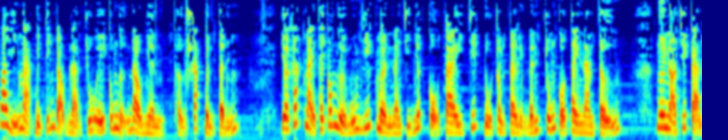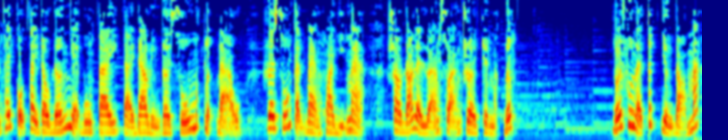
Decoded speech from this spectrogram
Hoa dĩ mạc bị tiếng động làm chú ý cũng ngẩng đầu nhìn, thần sắc bình tĩnh. Giờ khắc này thấy có người muốn giết mình, nàng chỉ nhấc cổ tay, chiếc đũa trong tay liền đánh trúng cổ tay nam tử. Người nọ chỉ cảm thấy cổ tay đau đớn nhẹ buông tay, đại đao liền rơi xuống mất lực đạo, rơi xuống cạnh bàn hoa dĩ mạc, sau đó lại loãng xoảng rơi trên mặt đất. Đối phương lại tức giận đỏ mắt,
